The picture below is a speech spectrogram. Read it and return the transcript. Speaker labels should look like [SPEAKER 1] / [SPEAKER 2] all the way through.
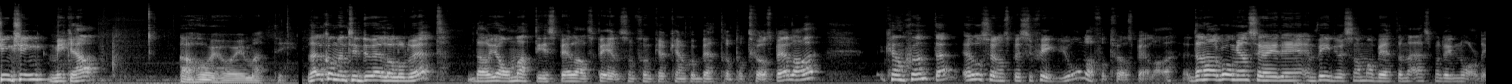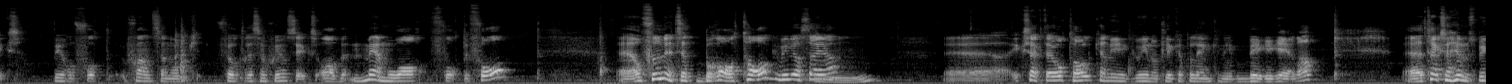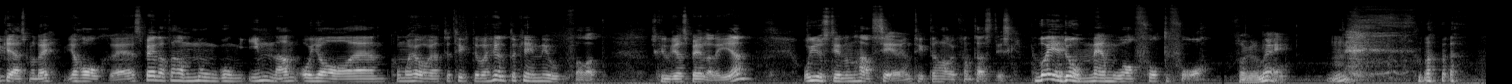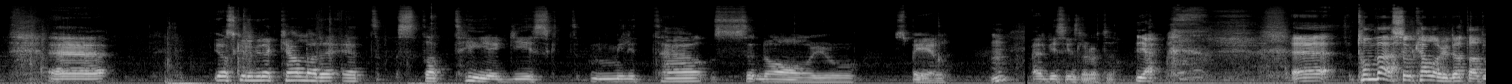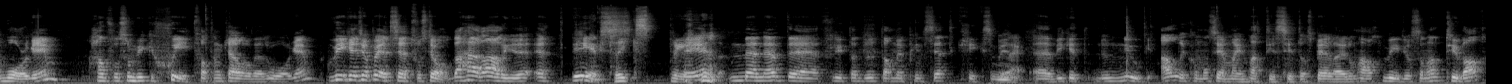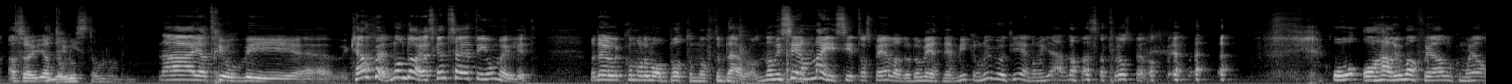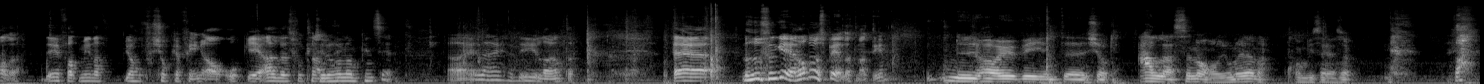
[SPEAKER 1] Tjing tjing, Micke här.
[SPEAKER 2] Ahoy hoj Matti.
[SPEAKER 1] Välkommen till Duell eller Duett. Där jag och Matti spelar spel som funkar kanske bättre på två spelare. Kanske inte, eller så är de specifikt gjorda för två spelare. Den här gången så är det en video i samarbete med Asmodee Nordics. Vi har fått chansen att få ett recensionsex av Memoir 44. Eh, har funnits ett bra tag vill jag säga.
[SPEAKER 2] Mm.
[SPEAKER 1] Eh, exakta årtal kan ni gå in och klicka på länken i BGG där. Eh, tack så hemskt mycket Asmodee. Jag har eh, spelat det här någon gång innan och jag eh, kommer ihåg att jag tyckte det var helt okej nog för att skulle vilja spela det igen. Och just i den här serien tyckte jag det här är fantastisk. Vad är då Memoir 44?
[SPEAKER 2] Frågar du mig?
[SPEAKER 1] Mm.
[SPEAKER 2] eh, jag skulle vilja kalla det ett strategiskt militärscenario-spel.
[SPEAKER 1] Mm.
[SPEAKER 2] Med vissa inslag av tur.
[SPEAKER 1] Ja. Eh, Tom Wassel kallar ju detta ett wargame. Han får så mycket skit för att han kallar det ett wargame. Vilket jag på ett sätt förstår. Det här är ju ett
[SPEAKER 2] Det är ett krigsspel.
[SPEAKER 1] spel, men inte flytta duttar med pincettkrigsspel. Eh, vilket du nog aldrig kommer att se mig och Matti sitta och spela i de här videorna, tyvärr. Alltså jag
[SPEAKER 2] Du missade om någonting.
[SPEAKER 1] Nej, jag tror vi... Eh, kanske någon dag, jag ska inte säga att det är omöjligt. Men då kommer det vara bottom of the barrel. När ni ser mig sitta och spela det, då vet ni att Micke har nu gått igenom en jävla massa tvåspelarspel. och, och här är varför jag aldrig kommer göra det. Det är för att mina, jag har för tjocka fingrar och är alldeles för
[SPEAKER 2] Ska du
[SPEAKER 1] klantig.
[SPEAKER 2] hålla en pincett?
[SPEAKER 1] Nej, nej, det gillar jag inte. Eh, men hur fungerar då spelet, Matti?
[SPEAKER 2] Nu har ju vi inte kört alla scenarier med denna, om vi säger så.
[SPEAKER 1] Va?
